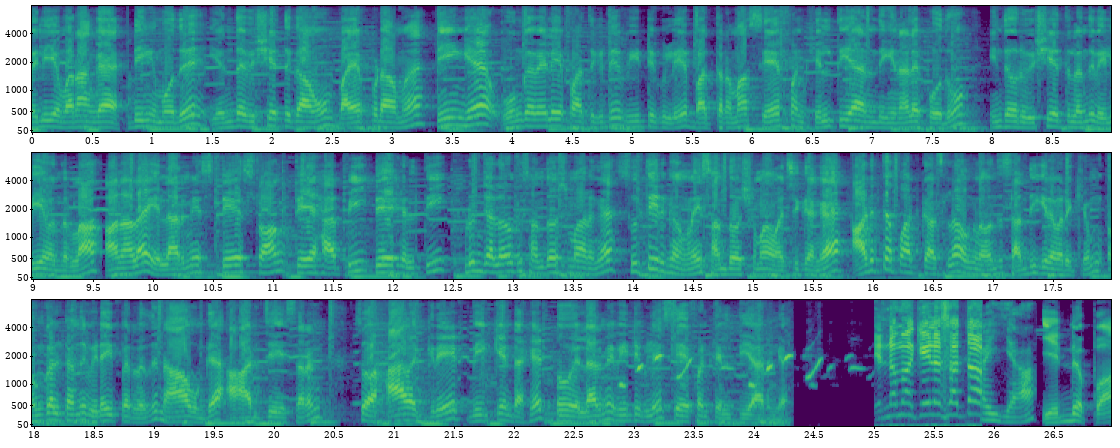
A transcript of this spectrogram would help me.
வெளியே வராங்க. அப்படிங்கும் போது எந்த விஷயத்துக்காகவும் பயப்படாம நீங்க உங்க வேலையை பார்த்துக்கிட்டு வீட்டுக்குள்ளேயே பத்திரமா சேஃப் அண்ட் ஹெல்த்தியா இருந்தீங்கனாலே போதும். இந்த ஒரு விஷயத்துல இருந்து வெளியே வந்துடலாம் அதனால எல்லாருமே stay strong stay happy stay healthy முடிஞ்ச அளவுக்கு சந்தோஷமா இருங்க. சுத்தி இருக்கவங்களையும் சந்தோஷமா வச்சுக்கோங்க. அடுத்த பாட்காஸ்ட்ல உங்களை வந்து சந்திக்கிற வரைக்கும் உங்கள்கிட்ட வந்து விடை பெறுறது நான் உங்க RJ Saran. So have a great weekend ahead so எல்லாருமே வீட்டுக்குள்ளேயே சேஃப் அண்ட் ஹெல்த்தியா இருங்க. என்னம்மா கீழே சத்தம் ஐயா. என்னப்பா?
